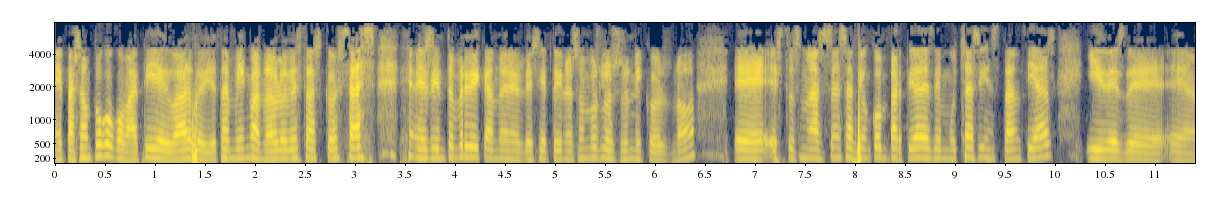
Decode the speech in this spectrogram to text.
me pasa un poco como a ti, Eduardo. Yo también cuando hablo de estas cosas me siento predicando en el desierto y no somos los únicos, ¿no? Eh, esto es una sensación compartida desde muchas instancias y desde, eh,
